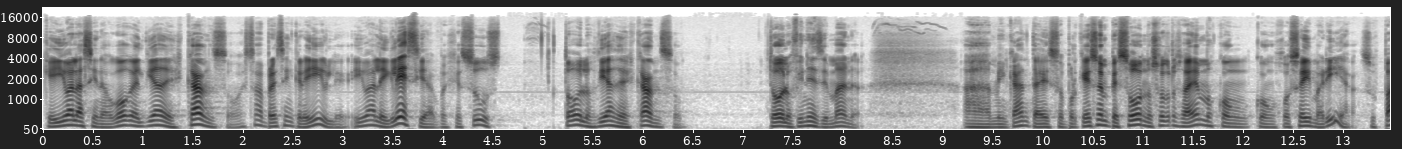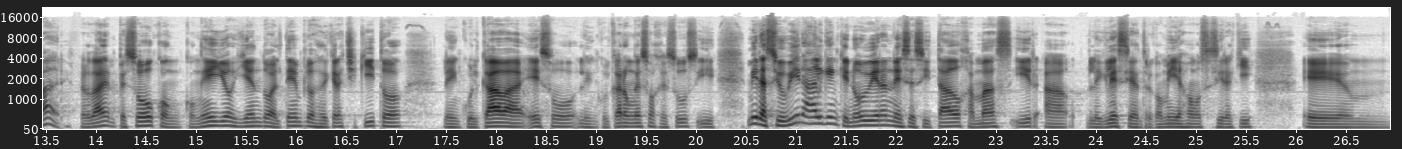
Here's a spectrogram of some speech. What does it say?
que iba a la sinagoga el día de descanso. Esto me parece increíble. Iba a la iglesia, pues Jesús, todos los días de descanso todos los fines de semana. Ah, me encanta eso, porque eso empezó, nosotros sabemos, con, con José y María, sus padres, ¿verdad? Empezó con, con, ellos yendo al templo desde que era chiquito, le inculcaba eso, le inculcaron eso a Jesús. Y mira, si hubiera alguien que no hubiera necesitado jamás ir a la iglesia, entre comillas, vamos a decir aquí, em,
